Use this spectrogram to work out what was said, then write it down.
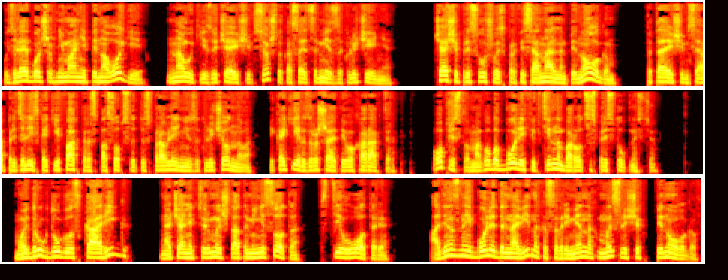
Уделяя больше внимания пенологии, науке, изучающей все, что касается мест заключения, чаще прислушиваясь к профессиональным пенологам, пытающимся определить, какие факторы способствуют исправлению заключенного и какие разрушают его характер, общество могло бы более эффективно бороться с преступностью. Мой друг Дуглас К. Риг, начальник тюрьмы штата Миннесота в Стилуотере, один из наиболее дальновидных и современных мыслящих пенологов.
